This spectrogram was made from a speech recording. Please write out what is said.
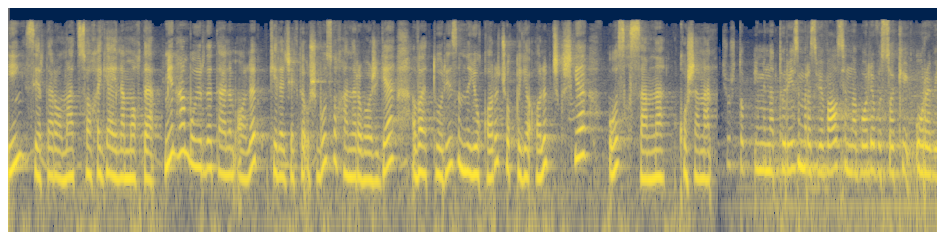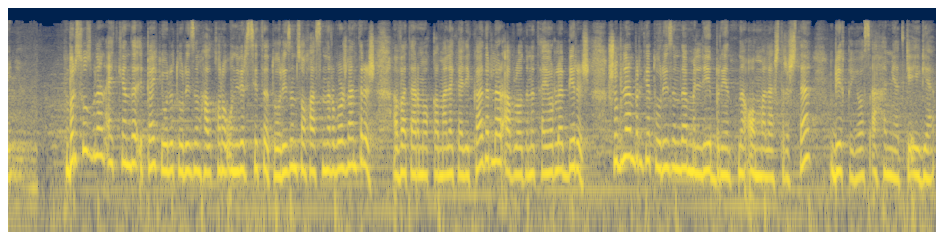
eng serdaromad sohaga aylanmoqda men ham bu yerda ta'lim olib kelajakda ushbu sohani rivojiga va turizmni yuqori cho'qqiga olib chiqishga o'z hissamni qo'shaman хочу, чтобы именно туризм развивался на более высокий уровень. Bir so'z bilan aytganda ipak yo'li turizm xalqaro universiteti turizm sohasini rivojlantirish va tarmoqqa malakali kadrlar avlodini tayyorlab berish shu bilan birga turizmda milliy brendni ommalashtirishda beqiyos ahamiyatga ega.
